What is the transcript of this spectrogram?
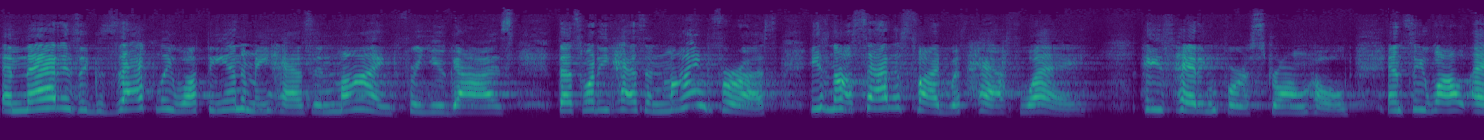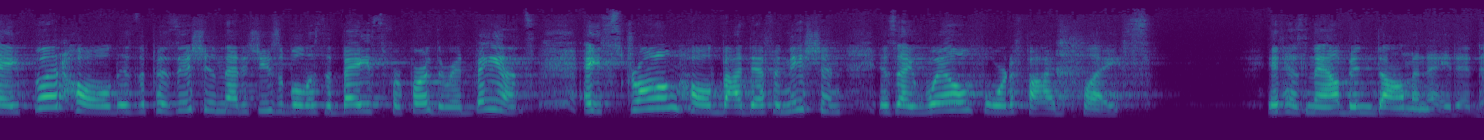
And that is exactly what the enemy has in mind for you guys. That's what he has in mind for us. He's not satisfied with halfway. He's heading for a stronghold. And see, while a foothold is a position that is usable as a base for further advance, a stronghold, by definition, is a well fortified place. It has now been dominated.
